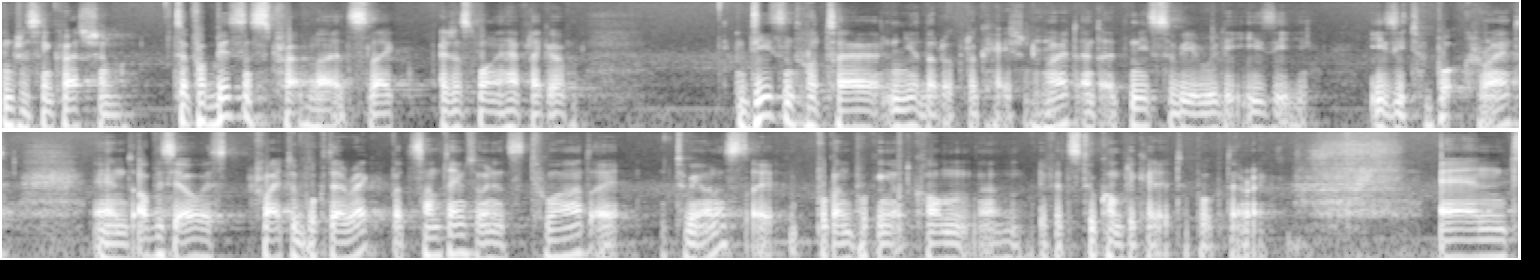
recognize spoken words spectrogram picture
Interesting question. So for business traveler, it's like I just want to have like a decent hotel near the lo- location, right? And it needs to be really easy, easy to book, right? And obviously, I always try to book direct, but sometimes when it's too hard, I, to be honest, I book on Booking.com um, if it's too complicated to book direct. And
